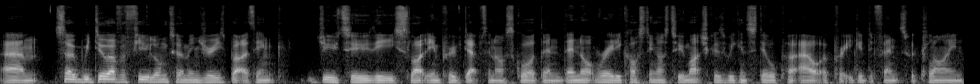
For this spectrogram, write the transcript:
Um, so we do have a few long term injuries, but I think due to the slightly improved depth in our squad, then they're not really costing us too much because we can still put out a pretty good defence with Klein,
